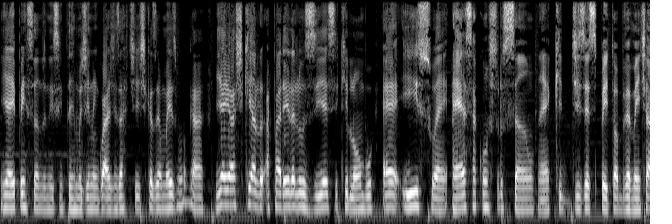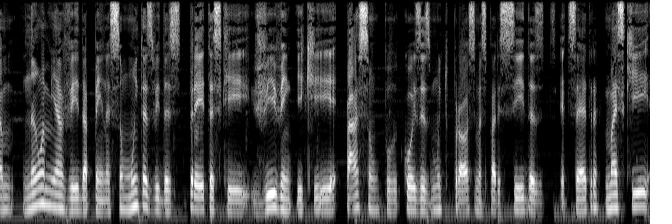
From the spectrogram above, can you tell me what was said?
E aí pensando nisso em termos de linguagens artísticas é o mesmo lugar. E aí eu acho que a, a Luzia, esse quilombo, é isso, é, é, essa construção, né? Que diz respeito, obviamente, a não a minha vida apenas, são muitas vidas pretas que vivem e que passam por coisas muito próximas, parecidas, etc. Mas que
